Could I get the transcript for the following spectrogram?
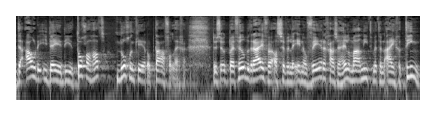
de oude ideeën die je toch al had... nog een keer op tafel leggen. Dus ook bij veel bedrijven, als ze willen innoveren... gaan ze helemaal niet met hun eigen team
